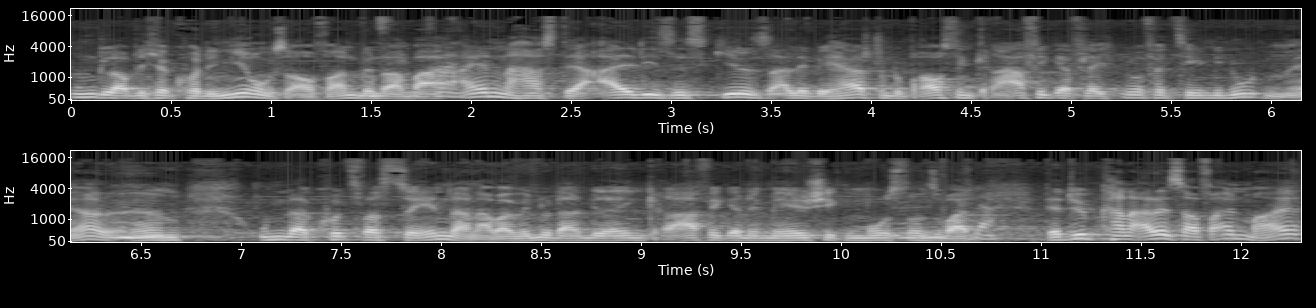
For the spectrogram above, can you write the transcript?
unglaublicher Koordinierungsaufwand. Wenn du aber einen hast, der all diese Skills alle beherrscht und du brauchst den Grafiker vielleicht nur für zehn Minuten, ja, mhm. Ähm, um da kurz was zu ändern Aber wenn du dann wieder den Grafiker eine Mail schicken musst und so weiter. Klar. Der Typ kann alles auf einmal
